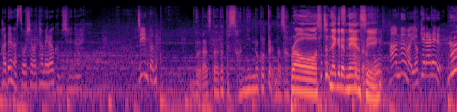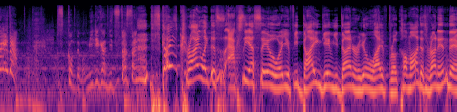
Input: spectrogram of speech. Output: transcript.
派手な奏者はためらうかもしれないジンとミブラスターだって3人残ってるんだぞ Bro, such a negative Nancy. 半分は避けられる無理だ突っ込んでもミニガンにズタズタに This guy's crying like this is actually SAO where you, if you die in game, you die in real life, bro. Come on, just run in there.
